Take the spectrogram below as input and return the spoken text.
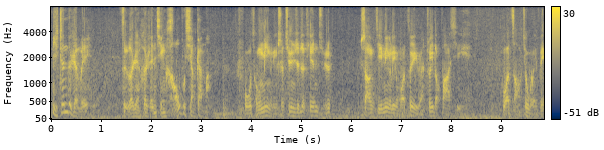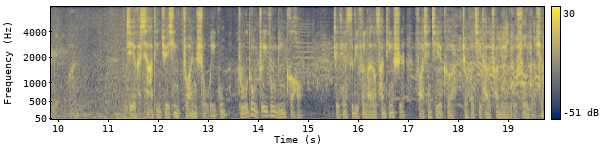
你真的认为责任和人情毫不相干吗？服从命令是军人的天职。上级命令我最远追到巴西，我早就违背命令了。杰克下定决心转守为攻，主动追踪明和号。这天，斯蒂芬来到餐厅时，发现杰克正和其他的船员有说有笑。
